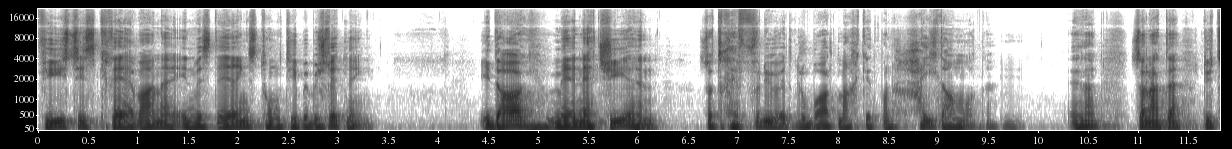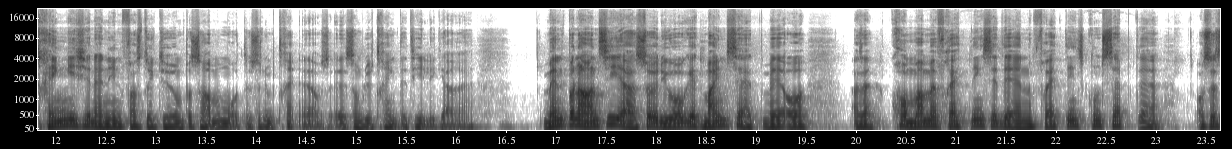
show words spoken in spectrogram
fysisk krevende, investeringstung type beslutning. I dag, med nettskyen, så treffer du et globalt marked på en helt annen måte. Sånn at eh, du trenger ikke den infrastrukturen på samme måte eh, som du trengte tidligere. Men på den annen side så er det jo òg et mindset med å altså, komme med forretningsideen, forretningskonseptet, og så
